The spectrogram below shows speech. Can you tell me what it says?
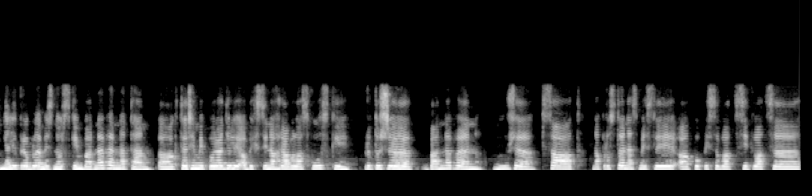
měli problémy s norským Barnevernetem, eh, kteří mi poradili, abych si nahrávala schůzky, protože Barneven může psát naprosté nesmysly a popisovat situace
